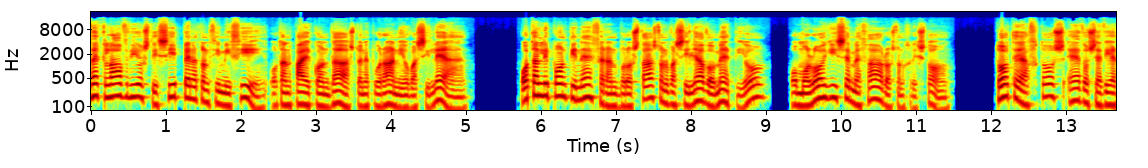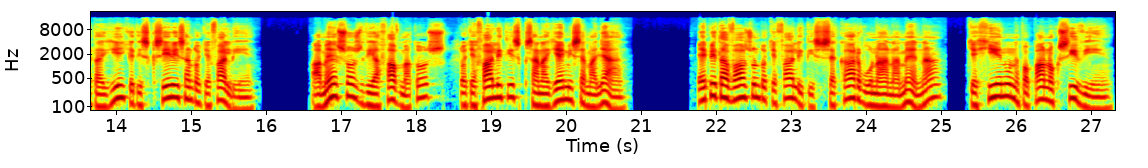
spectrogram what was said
δε Κλάβδιος της είπε να τον θυμηθεί όταν πάει κοντά στον επουράνιο βασιλέα. Όταν λοιπόν την έφεραν μπροστά στον βασιλιά Δομέτιο, ομολόγησε με θάρρος τον Χριστό. Τότε αυτός έδωσε διαταγή και της ξύρισαν το κεφάλι. Αμέσως διαθαύματος το κεφάλι της ξαναγέμισε μαλλιά. Έπειτα βάζουν το κεφάλι της σε κάρβουνα αναμένα και χύνουν από πάνω ξύδι.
